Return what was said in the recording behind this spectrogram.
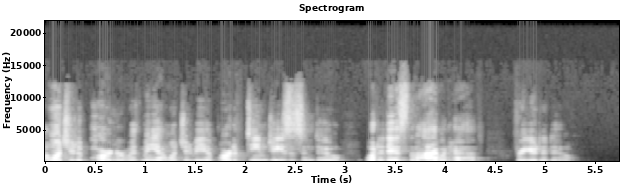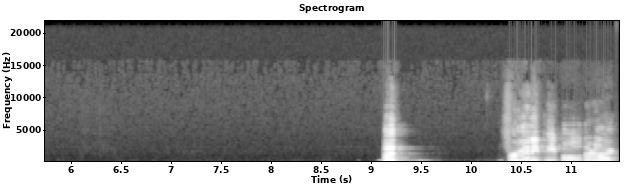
I want you to partner with me. I want you to be a part of Team Jesus and do what it is that I would have for you to do? But for many people, they're like,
